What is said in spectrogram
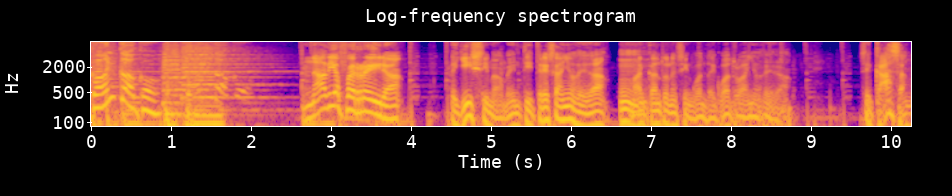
con Coco. Nadia Ferreira, bellísima, 23 años de edad. Mm. Marc Anthony, 54 años de edad. Se casan.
